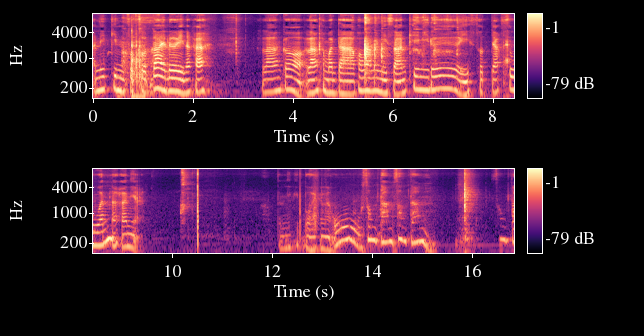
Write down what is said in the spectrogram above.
อันนี้กินสดๆได้เลยนะคะ ล้างก็ล้างธรรมดา เพราะว่าไม่มีสารเคมีเลย สดจากสวนนะคะเนี่ย อนนี้พี่ปอยกันละโอ้ส้มตำส้มตำส้มต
